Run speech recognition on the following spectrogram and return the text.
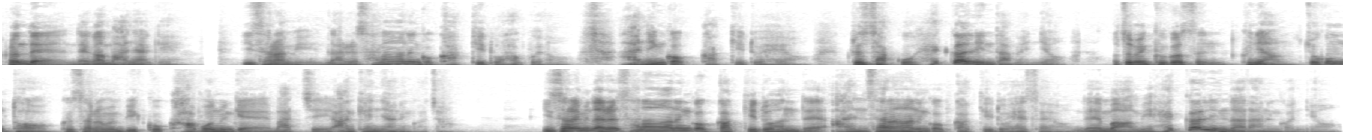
그런데 내가 만약에 이 사람이 나를 사랑하는 것 같기도 하고요. 아닌 것 같기도 해요. 그래서 자꾸 헷갈린다면요. 어쩌면 그것은 그냥 조금 더 그 사람을 믿고 가보는 게 맞지 않겠냐는 거죠. 이 사람이 나를 사랑하는 것 같기도 한데 안 사랑하는 것 같기도 해서요. 내 마음이 헷갈린다라는 건요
